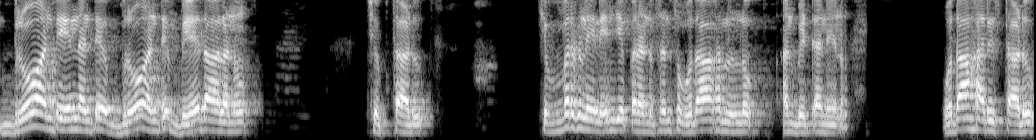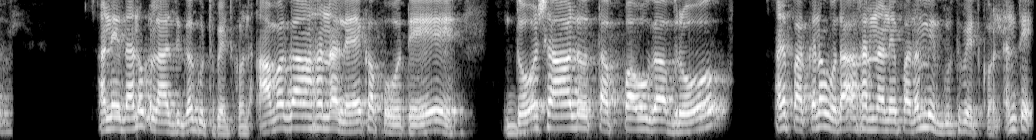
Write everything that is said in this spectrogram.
బ్రో అంటే ఏంటంటే బ్రో అంటే భేదాలను చెప్తాడు. చివరికి నేను ఏం చెప్పానండి ఫ్రెండ్స్ ఉదాహరణలు అని పెట్టాను నేను. ఉదాహరిస్తాడు అనే దాన్ని ఒక లాజిక్గా గుర్తుపెట్టుకోండి. అవగాహన లేకపోతే దోషాలు తప్పవుగా బ్రో అని పక్కన ఉదాహరణ అనే పదం మీరు గుర్తుపెట్టుకోండి. అంతే.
